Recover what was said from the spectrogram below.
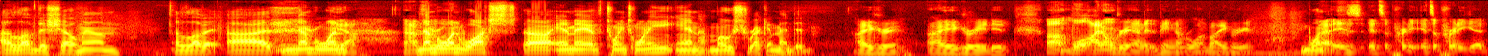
I love this show, man. I love it. Uh, number one, Yeah. number one watched uh, anime of 2020 and most recommended. I agree. I agree, dude. Um, well, I don't agree on it being number one, but I agree. One That is, it's a pretty, it's a pretty good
